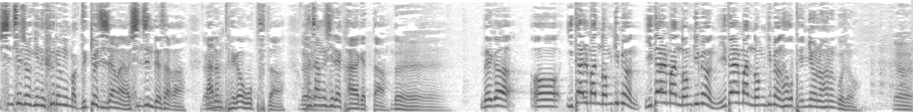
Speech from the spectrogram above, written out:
신체적인 흐름이 막 느껴지잖아요. 신진 대사가. 네. 나는 배가 고프다. 네. 화장실에 가야겠다. 네. 내가 어 이달만 넘기면 이달만 넘기면 이달만 넘기면 하고 100년을 하는 거죠. 예.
